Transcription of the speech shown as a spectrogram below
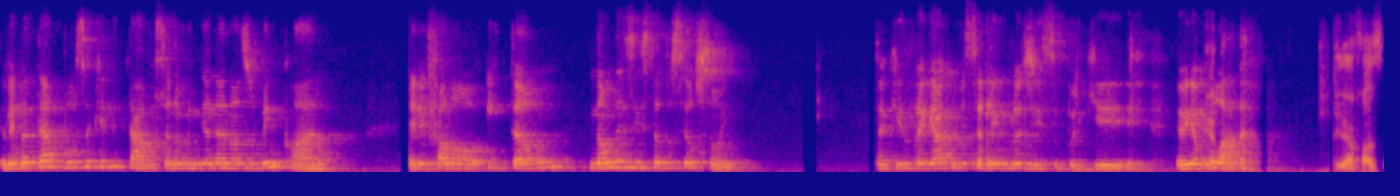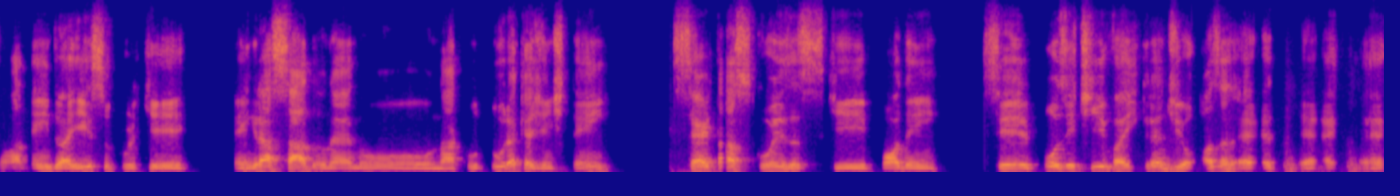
Eu lembro até a blusa que ele estava, se eu não me engano, era um azul bem claro. Ele falou: então, não desista do seu sonho. Então, que legal que você lembrou disso, porque eu ia pular. Queria fazer um adendo a isso, porque é engraçado, né, no, na cultura que a gente tem, certas coisas que podem ser positiva e grandiosa é, é, é,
